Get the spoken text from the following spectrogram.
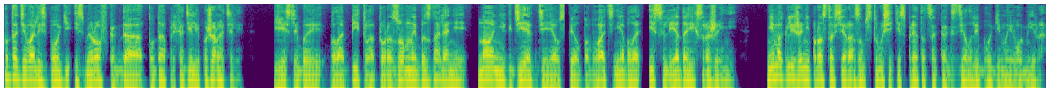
Куда девались боги из миров, когда туда приходили пожиратели? Если бы была битва, то разумные бы знали о ней, но нигде, где я успел побывать, не было и следа их сражений. Не могли же они просто все разом струсить и спрятаться, как сделали боги моего мира.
